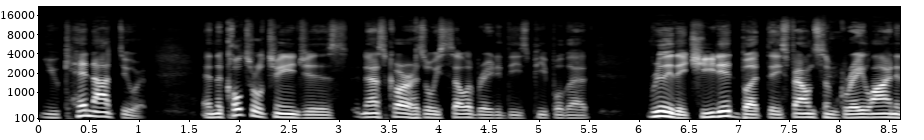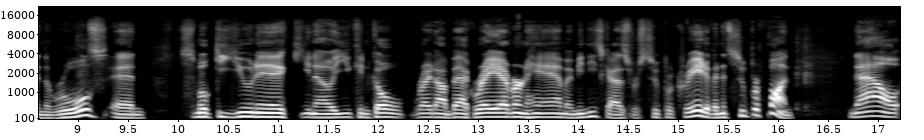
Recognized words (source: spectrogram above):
you cannot do it. And the cultural change is NASCAR has always celebrated these people that really they cheated, but they found some gray line in the rules. And Smokey Yunick, you know, you can go right on back. Ray Evernham. I mean, these guys were super creative and it's super fun. Now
